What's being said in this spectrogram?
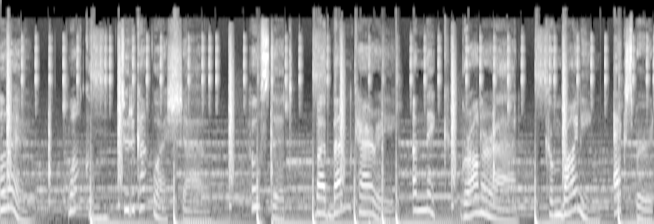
Hello, welcome to the Catwise Show, hosted by Ben Carey and Nick Gronerad, combining expert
